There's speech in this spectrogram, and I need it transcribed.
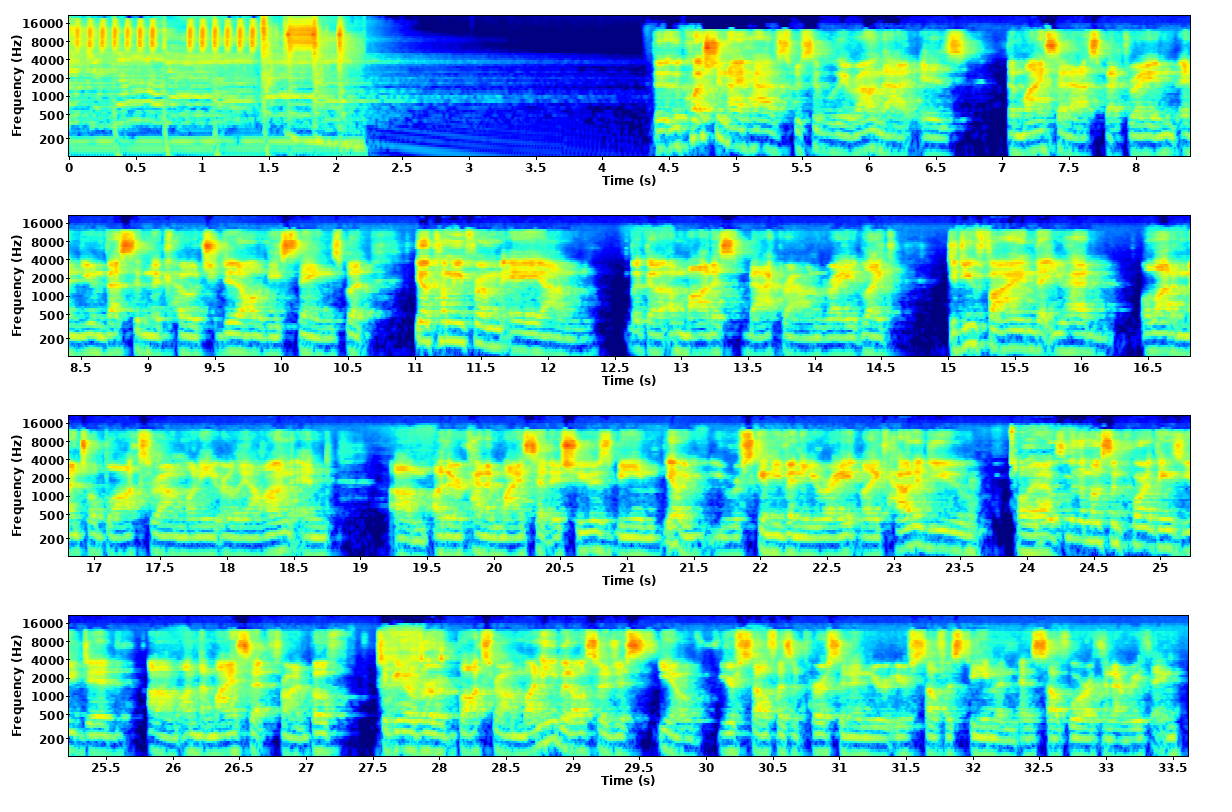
The, the question I have specifically around that is the mindset aspect, right? And, and you invested in the coach, you did all of these things, but you know, coming from a um, like a, a modest background, right? Like, did you find that you had a lot of mental blocks around money early on, and um, other kind of mindset issues? Being, you know, you were skinny Vinny, right? Like, how did you? Oh yeah. What were some of the most important things you did um, on the mindset front, both to get over blocks around money, but also just you know yourself as a person and your your self esteem and, and self worth and everything?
